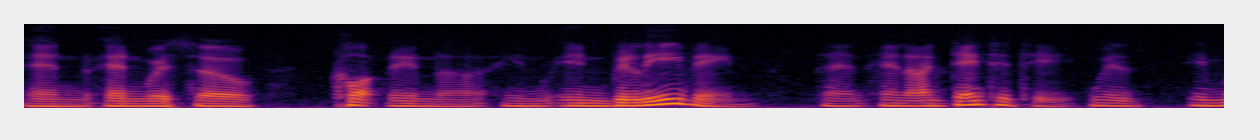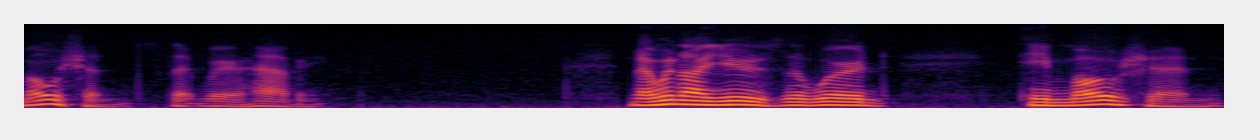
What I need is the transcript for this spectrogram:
and and we're so caught in uh, in in believing and, and identity with emotions that we're having. Now, when I use the word emotion,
